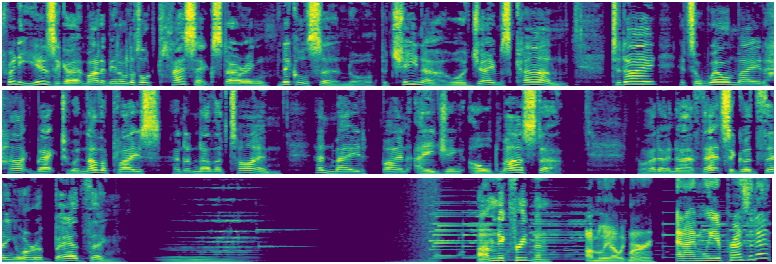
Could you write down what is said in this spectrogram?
20 years ago, it might have been a little classic starring Nicholson or Pacino or James Caan. Today, it's a well made hark back to another place and another time, and made by an aging old master. Now, I don't know if that's a good thing or a bad thing. I'm Nick Friedman. I'm Lee Alec Murray. And I'm Leah President.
